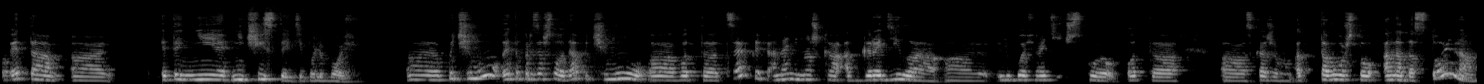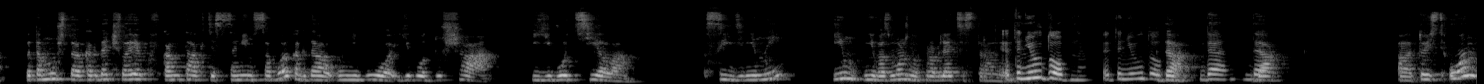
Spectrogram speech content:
это, а, это не, не чистая типа любовь. А, почему это произошло, да? Почему вот церковь, она немножко отгородила любовь эротическую от, скажем, от того, что она достойна, потому что когда человек в контакте с самим собой, когда у него его душа и его тело соединены, им невозможно управлять со стороны. Это неудобно, это неудобно. Да, да, да. да. А, то есть он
